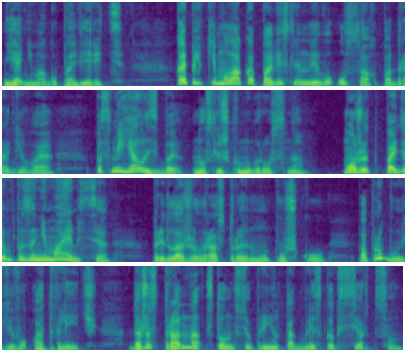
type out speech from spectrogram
я не могу поверить. Капельки молока повисли на его усах, подрагивая. Посмеялась бы, но слишком грустно. «Может, пойдем позанимаемся?» – предложил расстроенному Пушку. «Попробую его отвлечь. Даже странно, что он все принял так близко к сердцу».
